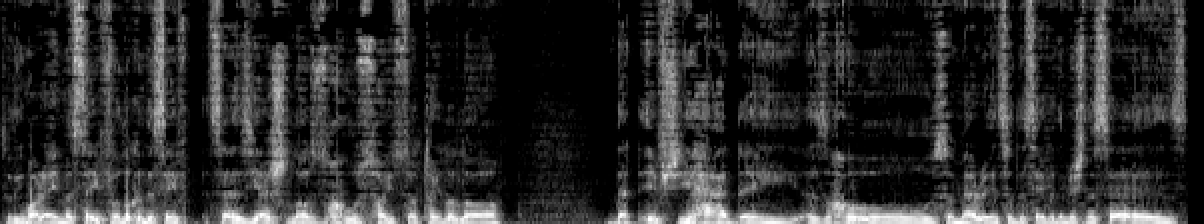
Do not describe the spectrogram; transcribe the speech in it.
So the Gemara in the look in the Seifa, it says, Yesh lo zchus haisa that if she had a, a zechus, a merit, so the Sefer the Mishnah says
